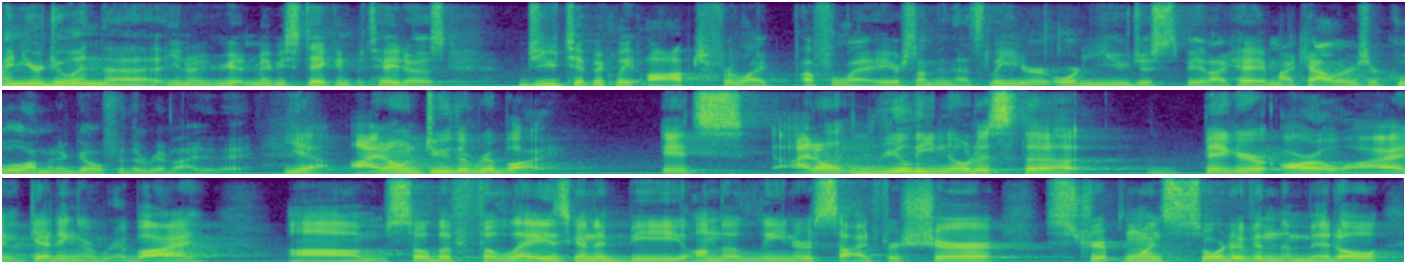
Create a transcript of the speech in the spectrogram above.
and you're doing the, you know, you're getting maybe steak and potatoes, do you typically opt for like a fillet or something that's leaner, or do you just be like, hey, my calories are cool, I'm gonna go for the ribeye today? Yeah, I don't do the ribeye. It's I don't really notice the bigger ROI getting a ribeye. Um, so the fillet is going to be on the leaner side for sure. Strip loin's sort of in the middle,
